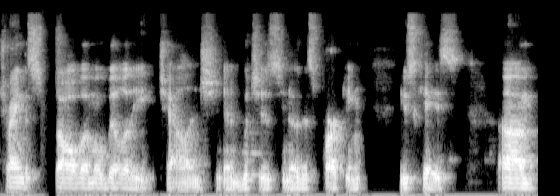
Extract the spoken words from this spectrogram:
trying to solve a mobility challenge, and which is you know this parking use case. Um,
